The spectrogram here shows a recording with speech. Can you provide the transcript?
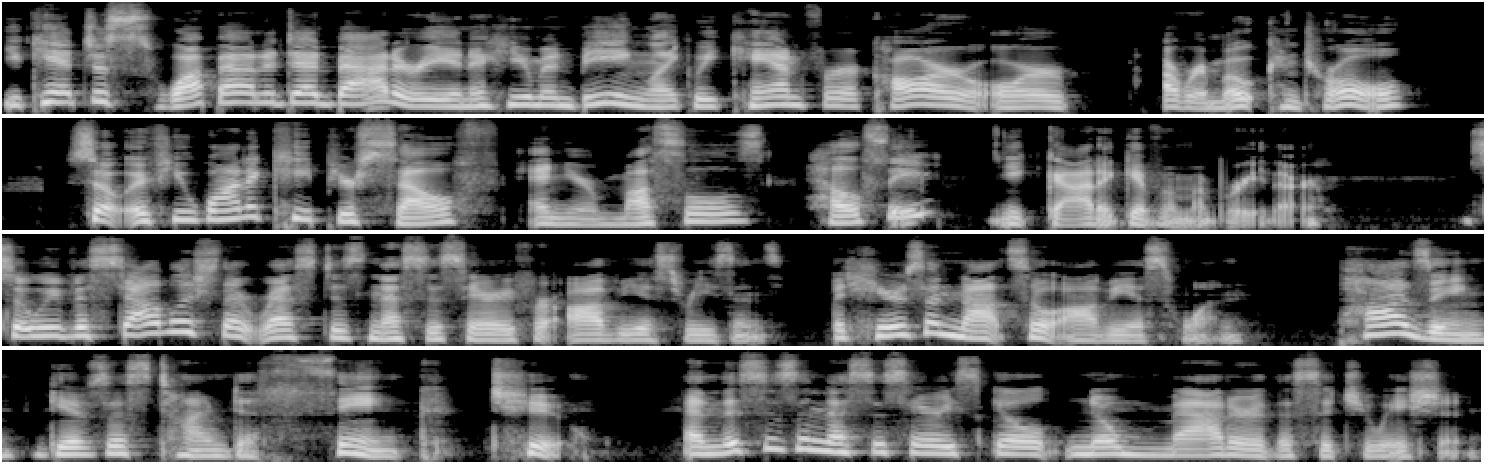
You can't just swap out a dead battery in a human being like we can for a car or a remote control. So if you want to keep yourself and your muscles healthy, you gotta give them a breather. So we've established that rest is necessary for obvious reasons, but here's a not so obvious one. Pausing gives us time to think too. And this is a necessary skill no matter the situation.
